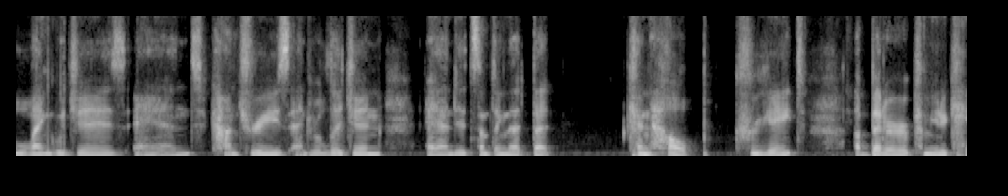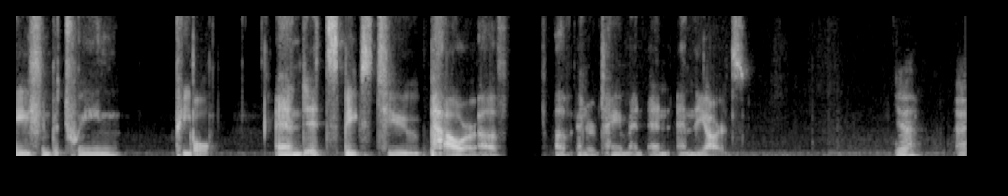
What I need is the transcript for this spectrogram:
languages and countries and religion. And it's something that that can help create a better communication between people and it speaks to power of of entertainment and and the arts. Yeah. I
